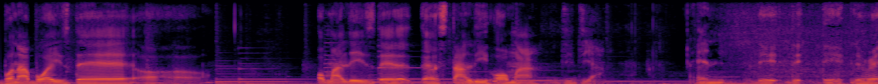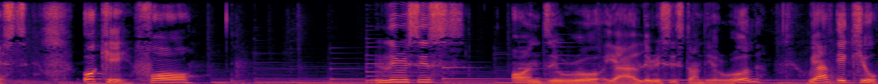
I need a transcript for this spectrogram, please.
Burna boy is there uh Omah Lay is the, the Stanley Omah Didia and the, the the the rest. Okay, for lyricists on the roll, yeah, lyricist on the roll, we have AQ,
